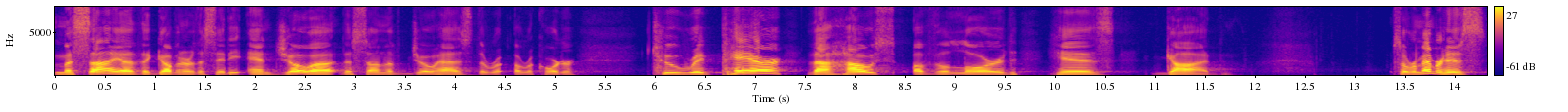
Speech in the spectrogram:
Maaseiah, the governor of the city, and Joah, the son of Joahaz, the, a recorder, to repair the house of the Lord his God. So remember, his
